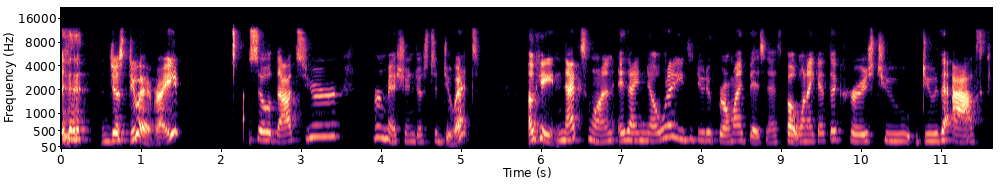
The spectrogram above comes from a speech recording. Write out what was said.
just do it, right? So that's your permission just to do it. Okay, next one is I know what I need to do to grow my business, but when I get the courage to do the ask,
